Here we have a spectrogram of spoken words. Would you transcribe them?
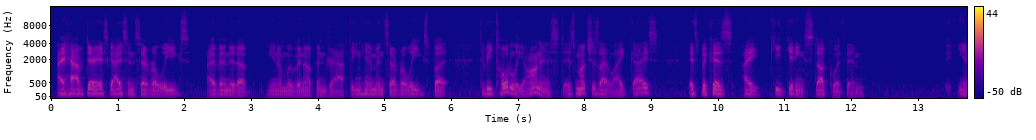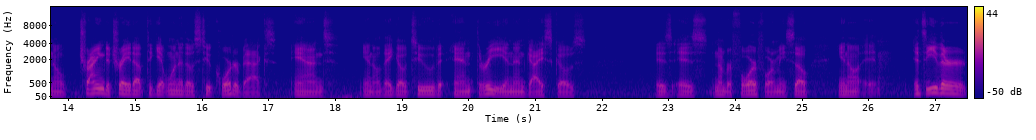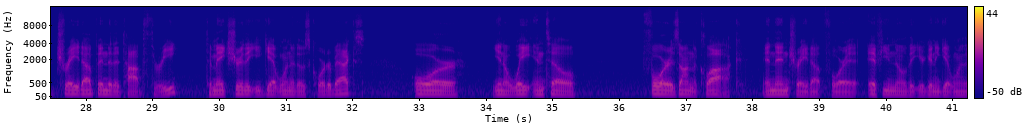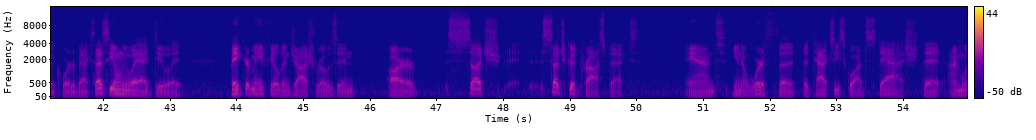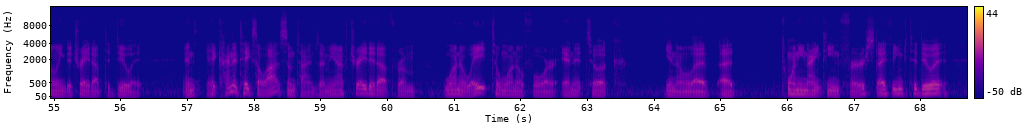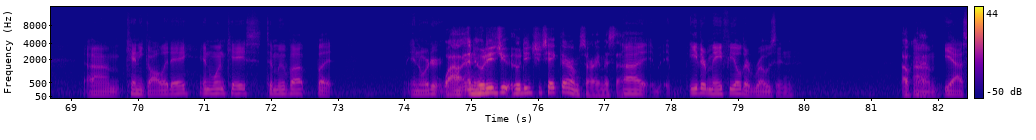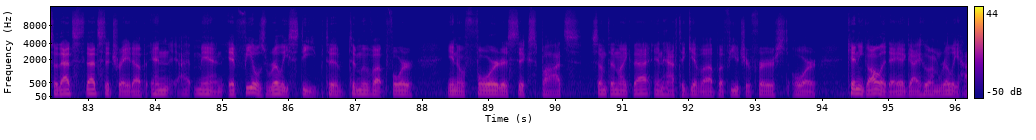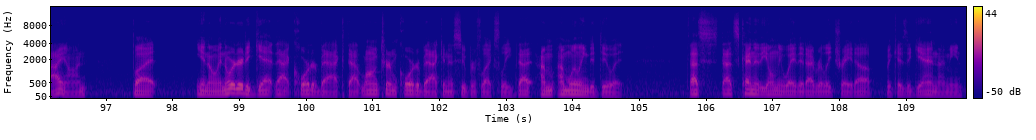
I have Derrius Guice in several leagues. I've ended up, you know, moving up and drafting him in several leagues. But to be totally honest, as much as I like Guice, it's because I keep getting stuck with him. You know, trying to trade up to get one of those two quarterbacks, and you know they go two and three, and then Guice goes is is number four for me. So, you know, it, it's either trade up into the top three to make sure that you get one of those quarterbacks, or you know wait until four is on the clock and then trade up for it if you know that you're going to get one of the quarterbacks. That's the only way I do it. Baker Mayfield and Josh Rosen are such such good prospects and you know worth the the taxi squad stash that I'm willing to trade up to do it. And it kind of takes a lot sometimes. I mean, I've traded up from 108 to 104 and it took you know a, a 2019 first, I think, to do it. Um, Kenny Golladay in one case to move up, but in order. Wow! And who did you who did you take there? I'm sorry, I missed that. Uh, either Mayfield or Rosen. Okay. Um, yeah, so that's that's the trade up, and uh, man, it feels really steep to to move up four, you know, four to six spots, something like that, and have to give up a future first or Kenny Golladay, a guy who I'm really high on, but you know, in order to get that quarterback, that long-term quarterback in a superflex league, that I'm I'm willing to do it. That's that's kind of the only way that I really trade up because again, I mean,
